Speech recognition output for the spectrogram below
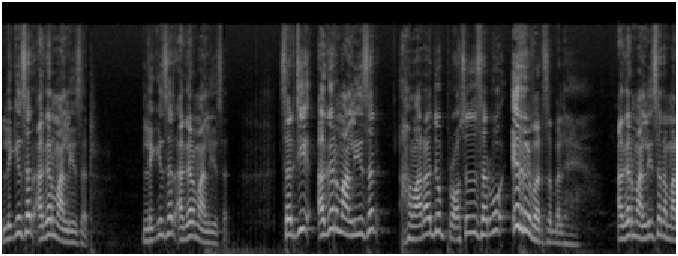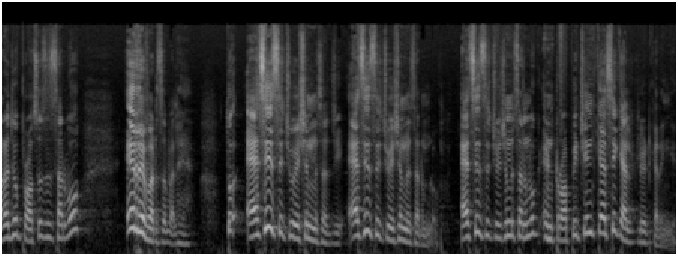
लेकिन सर अगर मान लीजिए सर लेकिन सर अगर मान लीजिए सर सर जी, अगर मान लीजिए सर हमारा जो प्रोसेस है सर वो इरिवर्सिबल है। अगर मान लीजिए सर हमारा जो प्रोसेस है सर वो इरिवर्सिबल है। तो ऐसी सिचुएशन में सर जी, ऐसी सिचुएशन में सर हम लोग, ऐसी सिचुएशन में सर हम लोग इंट्रॉपी चेंज कैसे कैलकुलेट करेंगे?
